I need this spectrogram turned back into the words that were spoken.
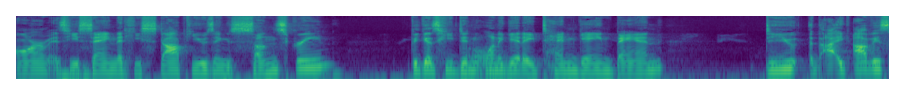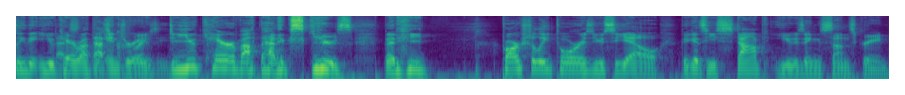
arm is he's saying that he stopped using sunscreen because he didn't want to get a 10 game ban. Do you I obviously that you care about the injury. crazy. Do you care about that excuse that he partially tore his UCL because he stopped using sunscreen?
